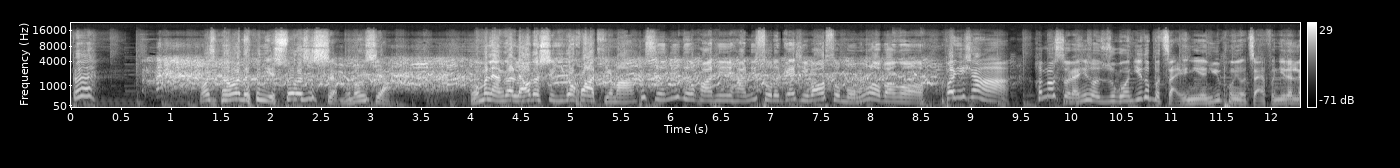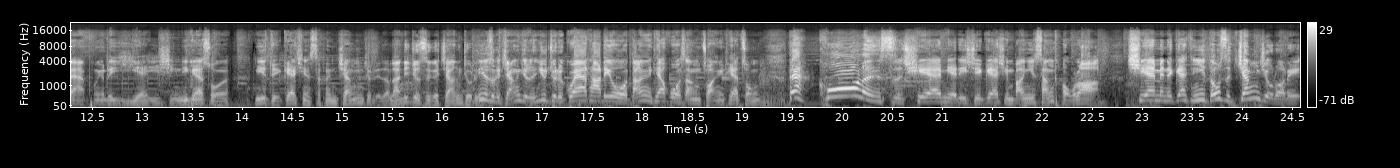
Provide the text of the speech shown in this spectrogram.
对，我想问的你说的是什么东西啊？我们两个聊的是一个话题吗？不是，你这个话题一哈，你说的感情把我说懵了把我？不，你想啊。很多时候呢，你说如果你都不在意你的女朋友，在乎你的男朋友的一言一行，你跟他说你对感情是很讲究的人，那你就是个将就的，你就是个将就的人，你就觉得管他的哦，当一天和尚撞一天钟。但可能是前面的一些感情把你伤透了，前面的感情你都是讲究了的，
